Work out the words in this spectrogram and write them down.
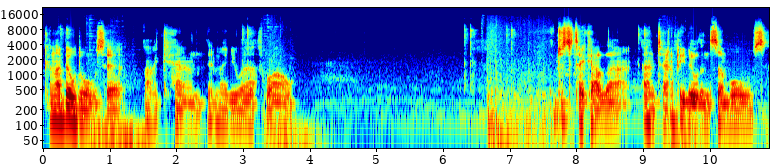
Can I build walls here? I can. It may be worthwhile. Just to take out that and technically build in some walls.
